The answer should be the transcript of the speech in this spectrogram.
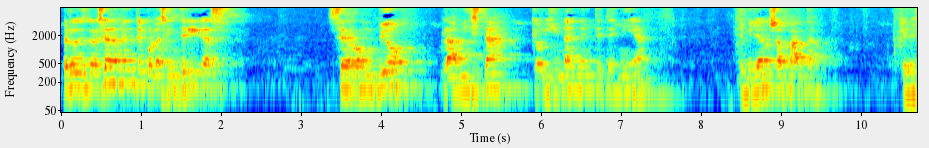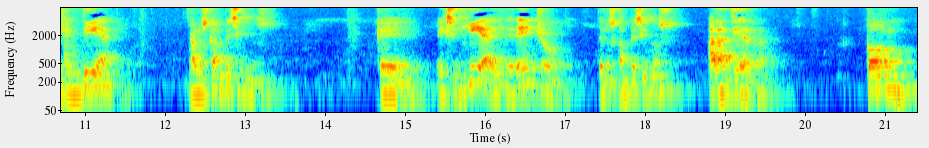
Pero desgraciadamente por las intrigas se rompió la amistad que originalmente tenía Emiliano Zapata, que defendía a los campesinos, que exigía el derecho de los campesinos a la tierra, con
